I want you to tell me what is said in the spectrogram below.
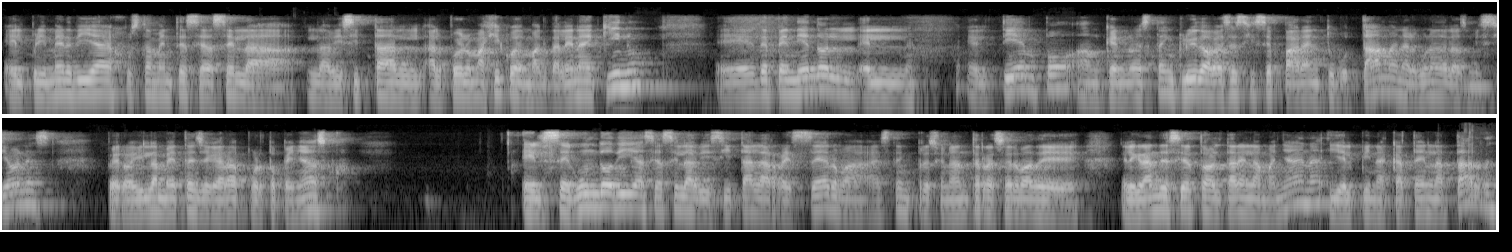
el primer día justamente se hace la, la visita al, pueblo mágico de Magdalena de Quino. Eh, dependiendo el, el, el, tiempo, aunque no está incluido, a veces sí se para en Tubutama, en alguna de las misiones, pero ahí la meta es llegar a Puerto Peñasco. El segundo día se hace la visita a la reserva, a esta impresionante reserva de el Gran Desierto Altar en la mañana y el Pinacate en la tarde.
